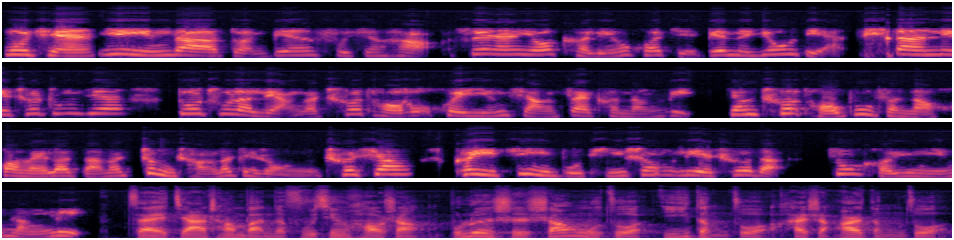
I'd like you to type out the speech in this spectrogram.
目前运营的短边复兴号虽然有可灵活解编的优点，但列车中间多出了两个车头，会影响载客能力。将车头部分呢换为了咱们正常的这种车厢，可以进一步提升列车的。综合运营能力，在加长版的复兴号上，不论是商务座一等座还是二等座，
